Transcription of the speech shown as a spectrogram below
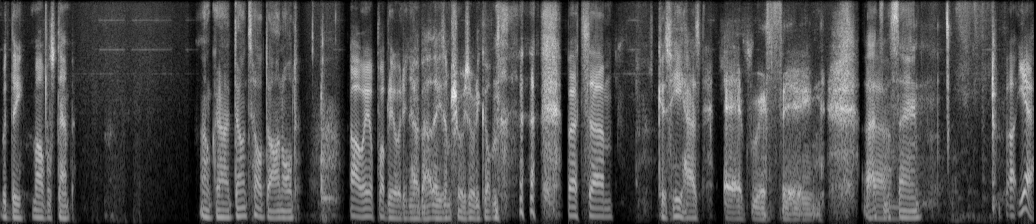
with the Marvel stamp. Oh God! Don't tell Donald. Oh, he'll probably already know about these. I'm sure he's already got them. but um because he has everything. That's Um, insane. But yeah.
